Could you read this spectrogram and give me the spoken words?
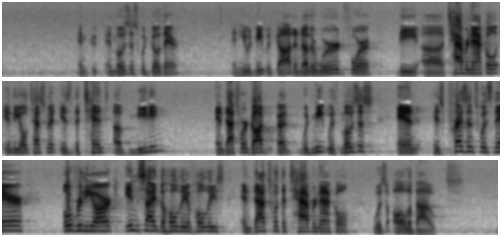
And, and Moses would go there and he would meet with God. Another word for the uh, tabernacle in the Old Testament is the tent of meeting. And that's where God uh, would meet with Moses, and his presence was there over the ark, inside the Holy of Holies. And that's what the tabernacle was all about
